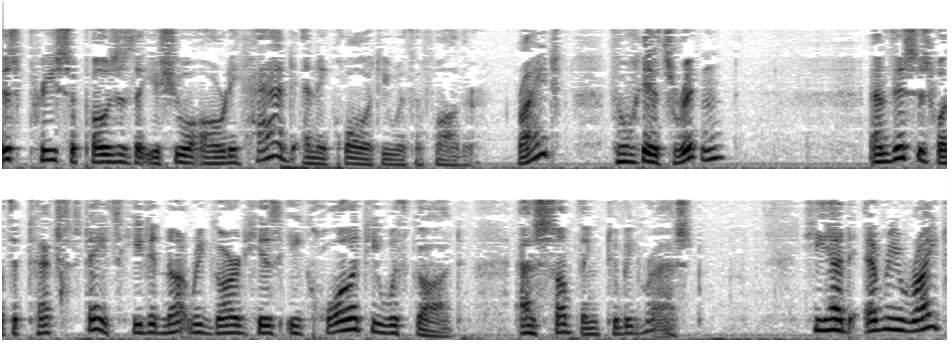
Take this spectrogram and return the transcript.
This presupposes that Yeshua already had an equality with the Father, right? The way it's written. And this is what the text states. He did not regard his equality with God as something to be grasped. He had every right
